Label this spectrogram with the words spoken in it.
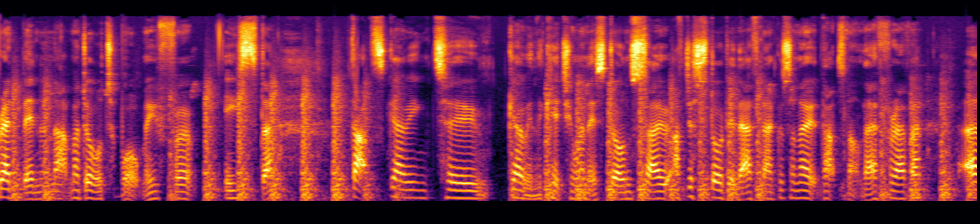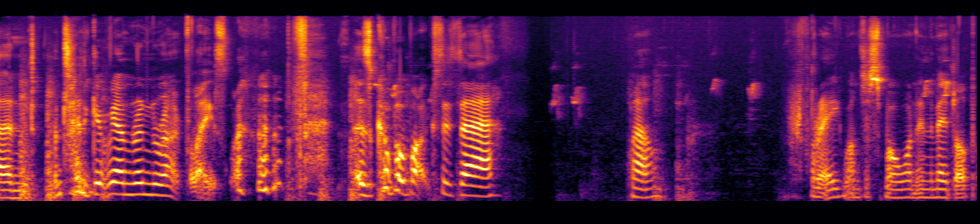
bread bin and that my daughter bought me for Easter. That's going to go in the kitchen when it's done. So I've just stored it there for now because I know that's not there forever. And I'm trying to get my hand in the right place. There's a couple of boxes there. Well, three. One's a small one in the middle.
